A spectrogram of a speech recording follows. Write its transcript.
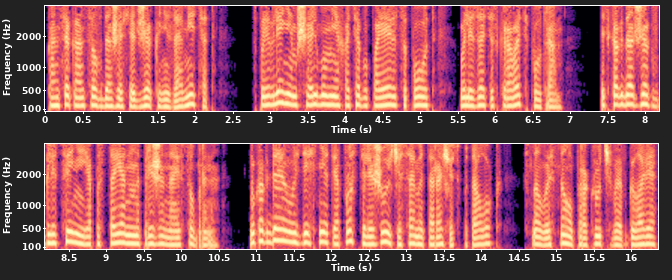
В конце концов, даже если Джека не заметят, с появлением Шельбы у меня хотя бы появится повод вылезать из кровати по утрам. Ведь когда Джек в глицине, я постоянно напряжена и собрана. Но когда его здесь нет, я просто лежу и часами таращусь в потолок, снова и снова прокручивая в голове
